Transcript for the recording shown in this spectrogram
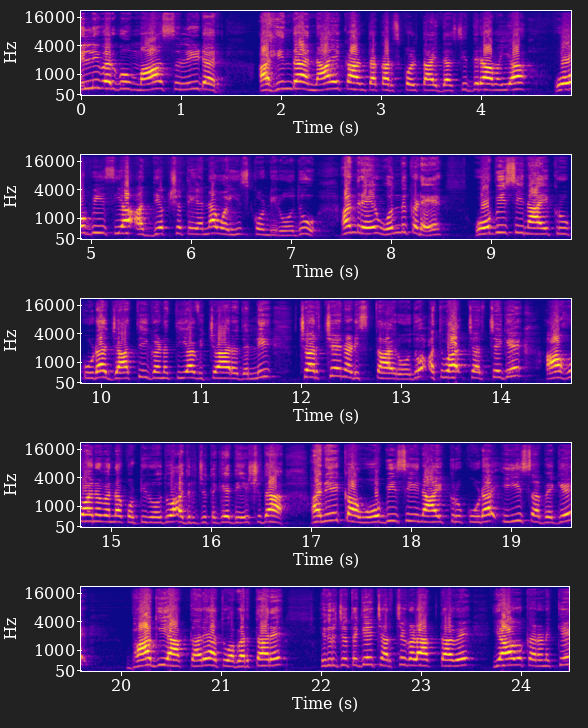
ಇಲ್ಲಿವರೆಗೂ ಮಾಸ್ ಲೀಡರ್ ಅಹಿಂದ ನಾಯಕ ಅಂತ ಕರೆಸ್ಕೊಳ್ತಾ ಇದ್ದ ಸಿದ್ದರಾಮಯ್ಯ ಒಬಿಸಿಯ ಅಧ್ಯಕ್ಷತೆಯನ್ನ ವಹಿಸಿಕೊಂಡಿರೋದು. ಅಂದ್ರೆ ಒಂದು ಕಡೆ ಒಬಿಸಿ ನಾಯಕರು ಕೂಡ ಜಾತಿ ಗಣತಿಯ ವಿಚಾರದಲ್ಲಿ ಚರ್ಚೆ ನಡೆಸ್ತಾ ಇರೋದು ಅಥವಾ ಚರ್ಚೆಗೆ ಆಹ್ವಾನವನ್ನ ಕೊಟ್ಟಿರೋದು ಅದ್ರ ಜೊತೆಗೆ ದೇಶದ ಅನೇಕ ಒಬಿಸಿ ನಾಯಕರು ಕೂಡ ಈ ಸಭೆಗೆ ಭಾಗಿಯಾಗ್ತಾರೆ ಅಥವಾ ಬರ್ತಾರೆ. ಇದ್ರ ಜೊತೆಗೆ ಚರ್ಚೆಗಳಾಗ್ತಾವೆ. ಯಾವ ಕಾರಣಕ್ಕೆ?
